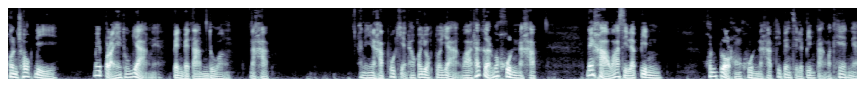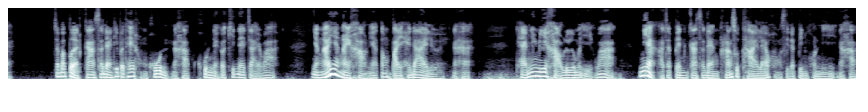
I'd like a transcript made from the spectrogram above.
คนโชคดีไม่ปล่อยให้ทุกอย่างเนี่ยเป็นไปตามดวงนะครับ อันนี้นะครับผู้เขียนเขาก็ยกตัวอย่างว่า ถ้าเกิดว่าคุณนะครับ ได้ข่าวว่าศิลปิน คนโปรดของคุณนะครับ ที่เป็นศิลปินต่างประเทศเนี่ย จะมาเปิดการแสดงที่ประเทศของคุณนะครับ คุณเนี่ยก็คิดในใจว่ายังไงยังไงข่าวนี้ต้องไปให้ได้เลยนะฮะแถมยังมีข่าวลือมาอีกว่า เนี่ยอาจจะเป็นการแสดงครั้งสุดท้ายแล้วของศิลปินคนนี้นะครับ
